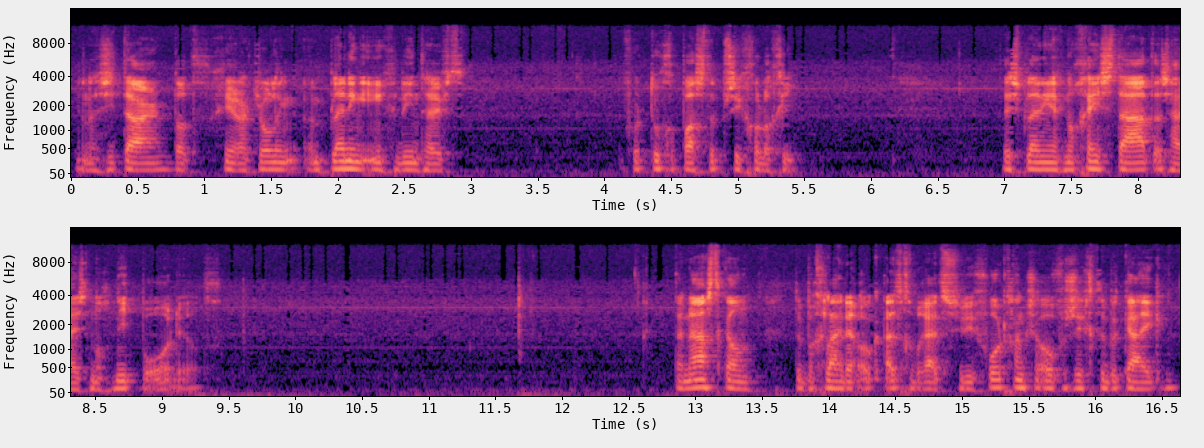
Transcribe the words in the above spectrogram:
En dan ziet daar dat Gerard Jolling een planning ingediend heeft voor toegepaste psychologie. Deze planning heeft nog geen status, hij is nog niet beoordeeld. Daarnaast kan de begeleider ook uitgebreid studievoortgangsoverzichten bekijken.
